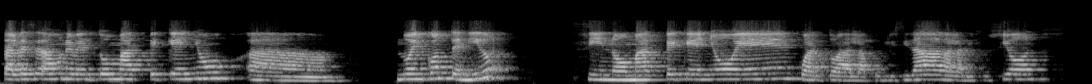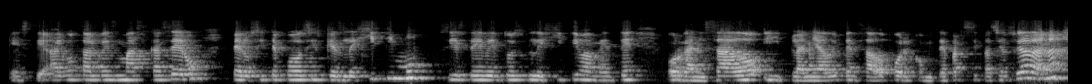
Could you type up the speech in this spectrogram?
tal vez sea un evento más pequeño, ah, no en contenido, sino más pequeño en cuanto a la publicidad, a la difusión, este, algo tal vez más casero, pero sí te puedo decir que es legítimo, si este evento es legítimamente organizado y planeado y pensado por el Comité de Participación Ciudadana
